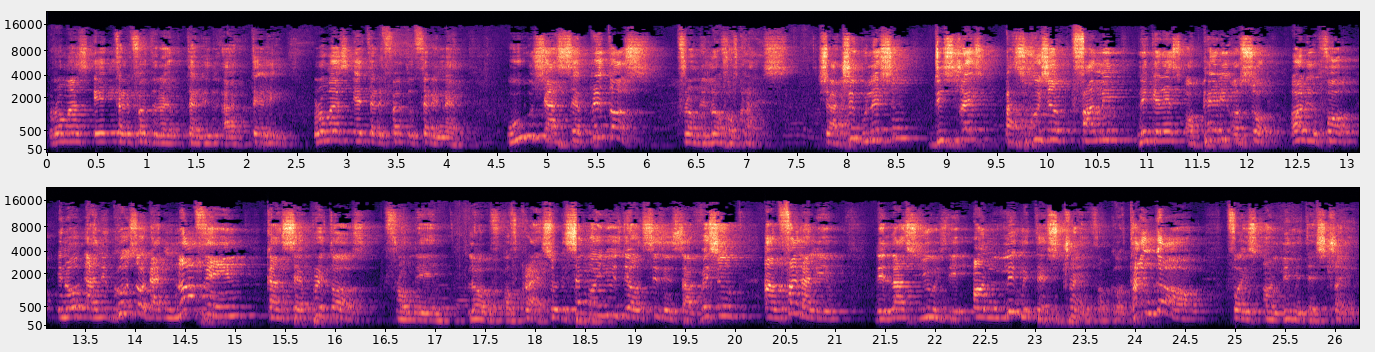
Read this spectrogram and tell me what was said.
Romans 8 35 to 30, uh, 30, Romans 8 35 to 39. Who shall separate us from the love of Christ? Shall tribulation, distress, persecution, famine, nakedness, or peril, or so? All the four, you know, and it goes so that nothing can separate us from the love of Christ. So the second use the unceasing salvation. And finally, the last use the unlimited strength of God. Thank God for his unlimited strength.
